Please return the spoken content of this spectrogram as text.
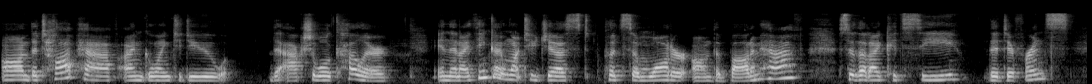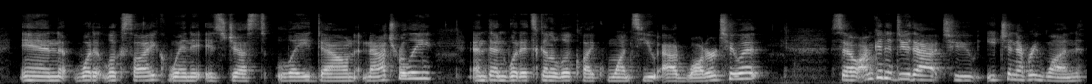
On the top half, I'm going to do the actual color. And then I think I want to just put some water on the bottom half so that I could see the difference in what it looks like when it is just laid down naturally and then what it's going to look like once you add water to it. So I'm going to do that to each and every one.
